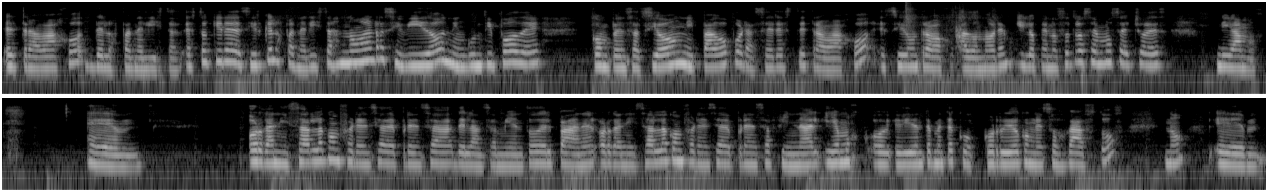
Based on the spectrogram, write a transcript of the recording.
el trabajo de los panelistas. Esto quiere decir que los panelistas no han recibido ningún tipo de compensación ni pago por hacer este trabajo. Ha sido un trabajo ad honorem y lo que nosotros hemos hecho es, digamos, Em, organizar la conferencia de prensa de lanzamiento del panel, organizar la conferencia de prensa final y hemos evidentemente corrido con esos gastos, ¿no? Em,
